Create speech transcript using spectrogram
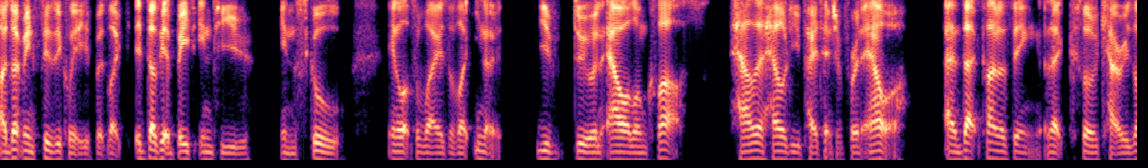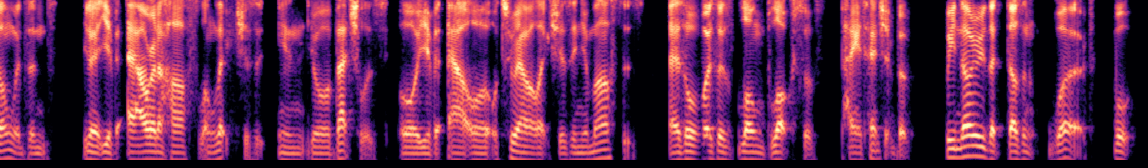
i don't mean physically but like it does get beat into you in school in lots of ways of like you know you do an hour long class. How the hell do you pay attention for an hour? And that kind of thing that sort of carries onwards. And you know you have hour and a half long lectures in your bachelor's or you have an hour or two hour lectures in your master's. And there's always those long blocks of paying attention but we know that doesn't work well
